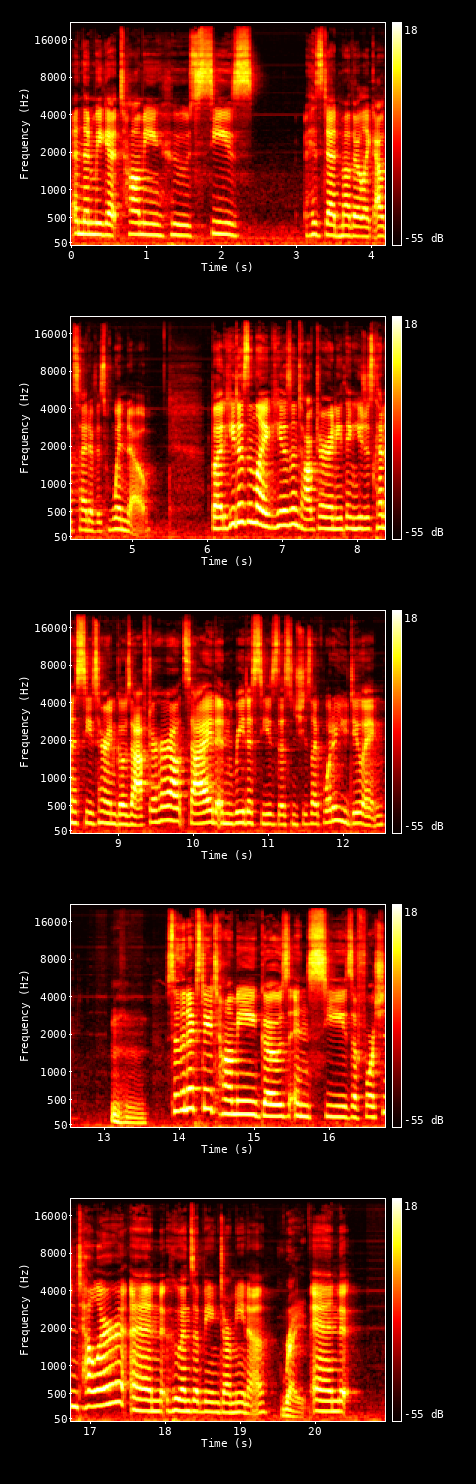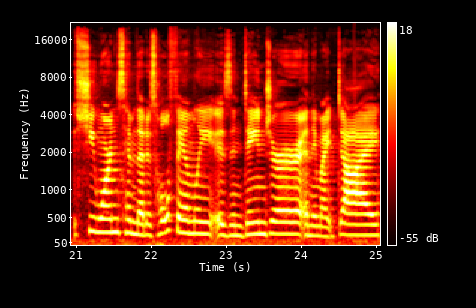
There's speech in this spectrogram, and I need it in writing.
and then we get Tommy who sees his dead mother like outside of his window. But he doesn't like he doesn't talk to her or anything. He just kind of sees her and goes after her outside. And Rita sees this and she's like, "What are you doing?" Mm-hmm. So the next day, Tommy goes and sees a fortune teller, and who ends up being Darmina, Right. and she warns him that his whole family is in danger and they might die,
